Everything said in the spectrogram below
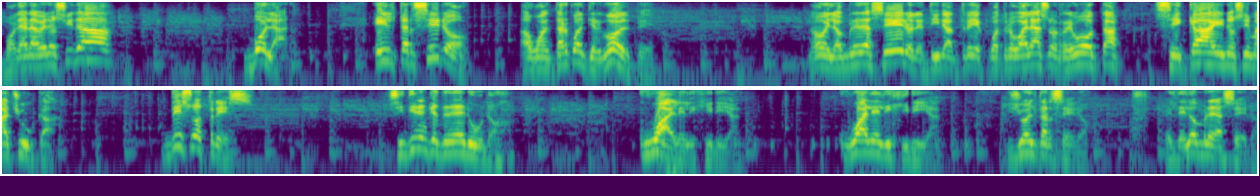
Volar a velocidad. Volar. El tercero, aguantar cualquier golpe. No, el hombre de acero le tiran 3, 4 balazos, rebota, se cae, no se machuca. De esos tres, si tienen que tener uno, ¿cuál elegirían? ¿Cuál elegirían? Yo el tercero, el del hombre de acero.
